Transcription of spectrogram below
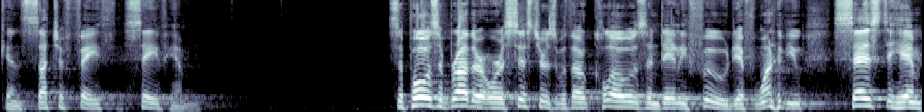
Can such a faith save him? Suppose a brother or a sister is without clothes and daily food. If one of you says to him,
